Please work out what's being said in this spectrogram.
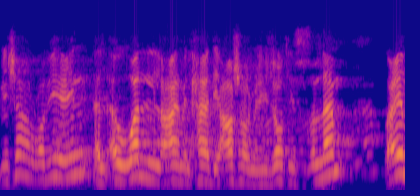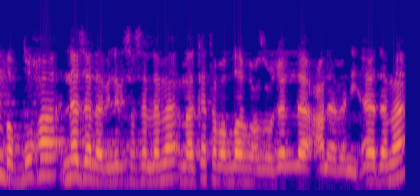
من شهر ربيع الأول للعام الحادي عشر من هجرته صلى الله عليه وسلم وعند الضحى نزل بالنبي صلى الله عليه وسلم ما كتب الله عز وجل على بني آدم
